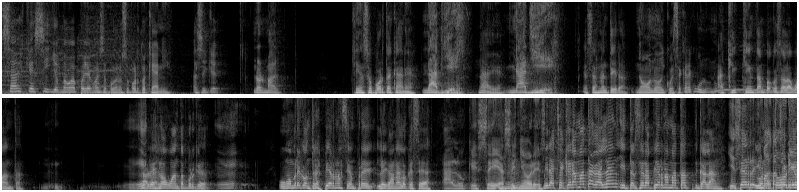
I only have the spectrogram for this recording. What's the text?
¿Sabes qué? Sí, yo me voy a apoyar con eso porque no soporto a Kanye. Así que, normal. ¿Quién soporta a Kanye? Nadie. Nadie. Nadie. Eso es mentira. No, no, y con esa cara de culo, ¿no? Aquí, ¿quién tampoco se lo aguanta? Tal vez lo aguanta porque un hombre con tres piernas siempre le gana lo que sea. A lo que sea, señores. Mira, chequera mata galán y tercera pierna mata galán. Y ese recordatorio,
